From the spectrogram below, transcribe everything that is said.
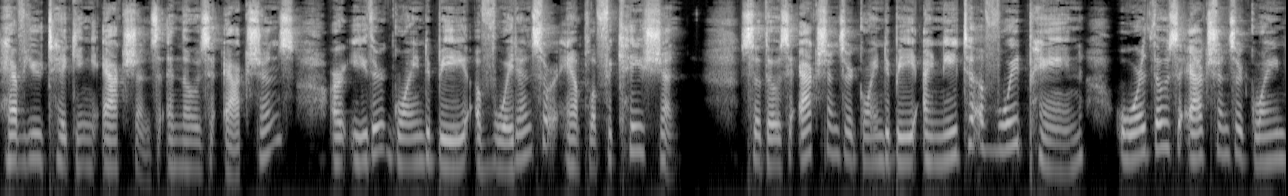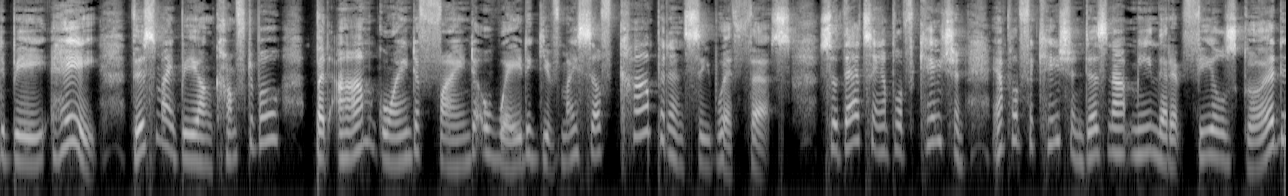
have you taking actions and those actions are either going to be avoidance or amplification. So those actions are going to be, I need to avoid pain, or those actions are going to be, hey, this might be uncomfortable, but I'm going to find a way to give myself competency with this. So that's amplification. Amplification does not mean that it feels good.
